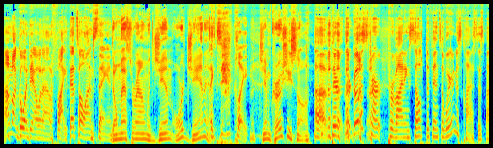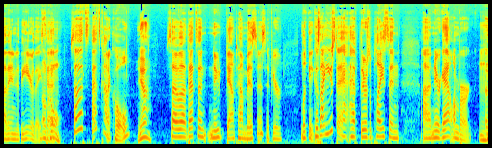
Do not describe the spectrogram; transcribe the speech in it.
I'm not going down without a fight. That's all I'm saying. Don't mess around with Jim or Janet. Exactly. Jim Croce song. Uh, they're they're going to start providing self defense awareness classes by the end of the year. They Oh, said. cool. So that's that's kind of cool. yeah. So uh, that's a new downtown business if you're looking. Because I used to have there's a place in uh, near Gatlinburg uh,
